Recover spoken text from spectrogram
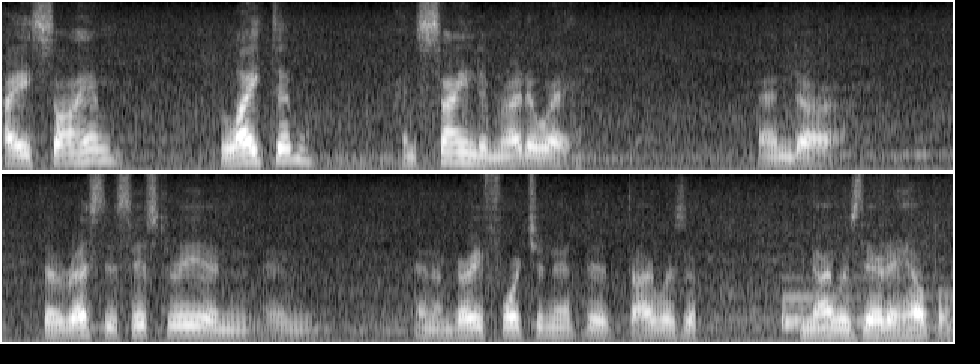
I saw him, liked him, and signed him right away. And uh, the rest is history. And, and and I'm very fortunate that I was a, know, I was there to help him.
